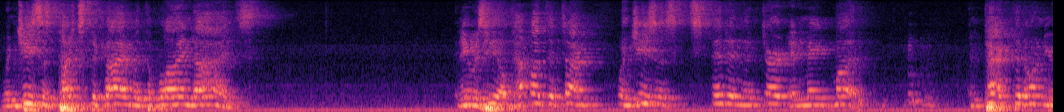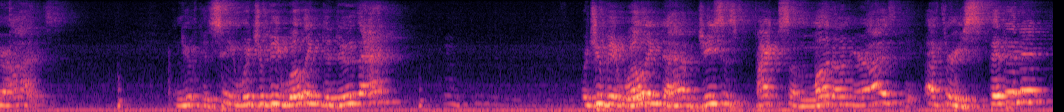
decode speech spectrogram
when Jesus touched the guy with the blind eyes and he was healed. How about the time when Jesus spit in the dirt and made mud and packed it on your eyes? And you could see. Would you be willing to do that? Would you be willing to have Jesus pack some mud on your eyes after he spit in it?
